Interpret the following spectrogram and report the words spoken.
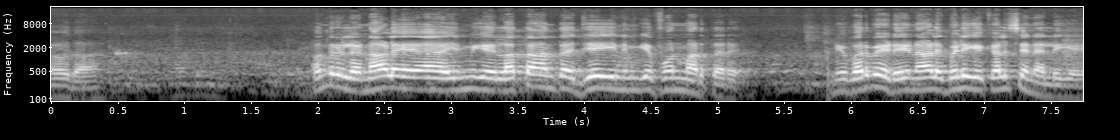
ಹೌದಾ? ತೊಂದರೆ ಇಲ್ಲ ನಾಳೆ ನಿಮಗೆ ಲತಾ ಅಂತ ಜೆ ಇ ನಿಮಗೆ ಫೋನ್ ಮಾಡ್ತಾರೆ. ನೀವು ಬರಬೇಡಿ ನಾಳೆ ಬೆಳಿಗ್ಗೆ ಕಳಿಸ್ತೇನೆ ಅಲ್ಲಿಗೆ.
